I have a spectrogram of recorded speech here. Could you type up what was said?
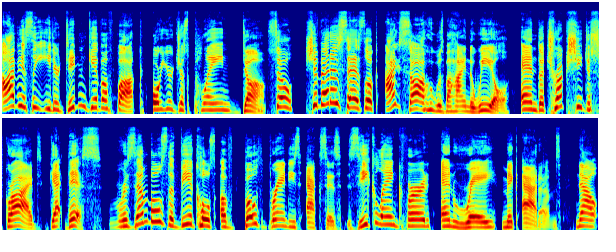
obviously either didn't give a fuck or you're just plain dumb. So Shavetta says, Look, I saw who was behind the wheel. And the truck she described, get this, resembles the vehicles of both Brandy's exes, Zeke Langford and Ray McAdams. Now,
